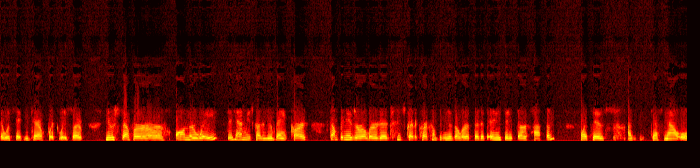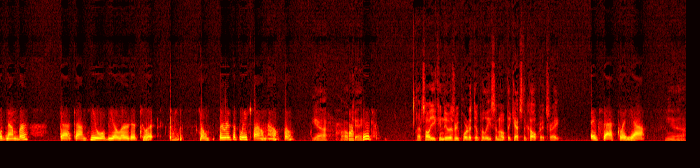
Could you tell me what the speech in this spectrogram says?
it was taken care of quickly. So new stuff are, are on their way to him. He's got a new bank card. Companies are alerted. His credit card company is alert that if anything does happen, with his, I guess now old number, that um, he will be alerted to it. So there is a police file now. So Yeah. Okay. that's good. That's all you can do is report it to police and hope they catch the culprits, right? Exactly. Yeah. Yeah.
